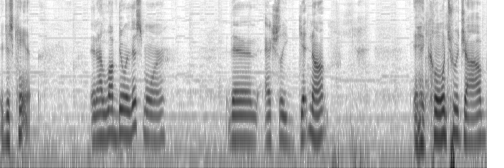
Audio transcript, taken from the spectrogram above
It just can't. And I love doing this more than actually getting up and going to a job.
